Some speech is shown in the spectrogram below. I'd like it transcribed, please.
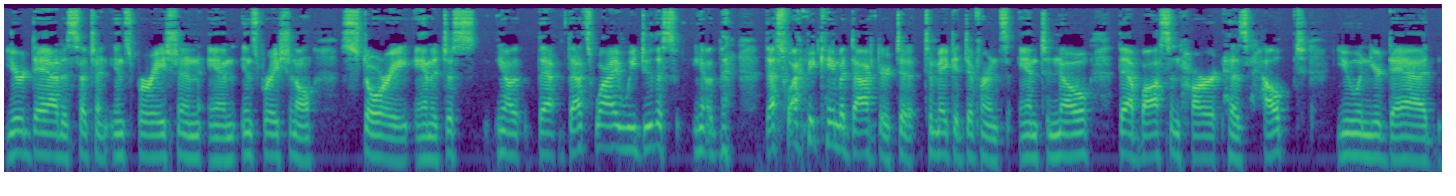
your dad is such an inspiration and inspirational story, and it just you know that that's why we do this. You know that, that's why I became a doctor to to make a difference and to know that Boston Heart has helped you and your dad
